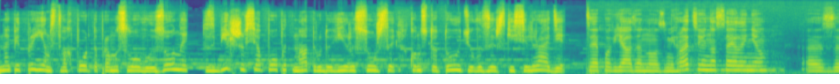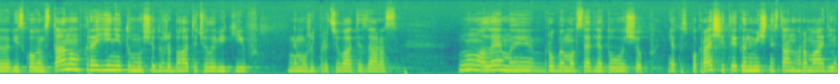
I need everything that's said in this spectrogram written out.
На підприємствах портопромислової зони збільшився попит на трудові ресурси, констатують у Визирській сільраді. Це пов'язано з міграцією населення, е, з військовим станом в країні, тому що дуже багато чоловіків не можуть працювати зараз. Ну, але ми робимо все для того, щоб якось покращити економічний стан в громаді.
